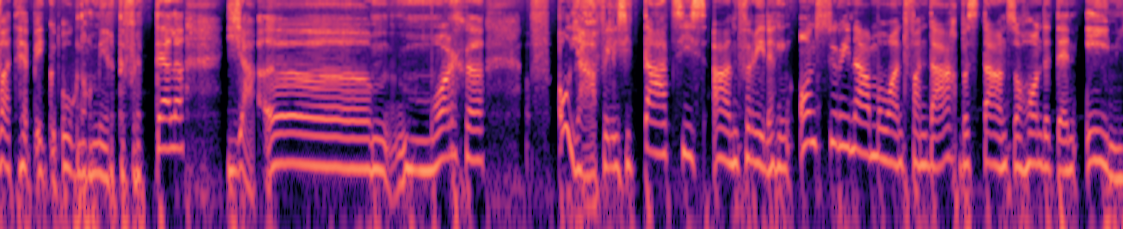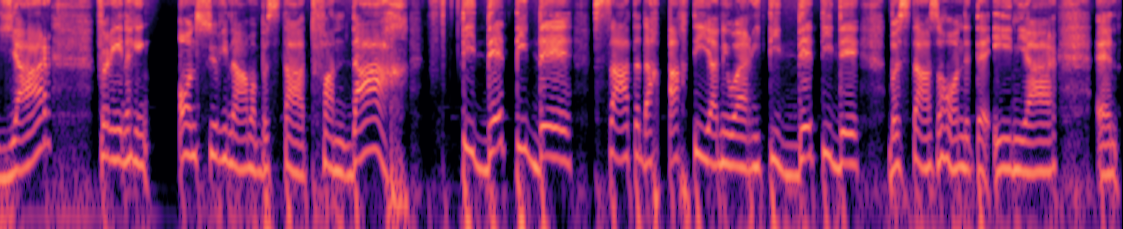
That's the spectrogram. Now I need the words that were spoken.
Wat heb ik ook nog meer te vertellen? Ja, uh, morgen. Oh ja, felicitaties aan Vereniging Ons Suriname. Want vandaag bestaan ze 101 jaar. Vereniging Ons Suriname bestaat vandaag Tide Tide, zaterdag 18 januari, Tide Tide, bestaan ze 101 jaar. En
